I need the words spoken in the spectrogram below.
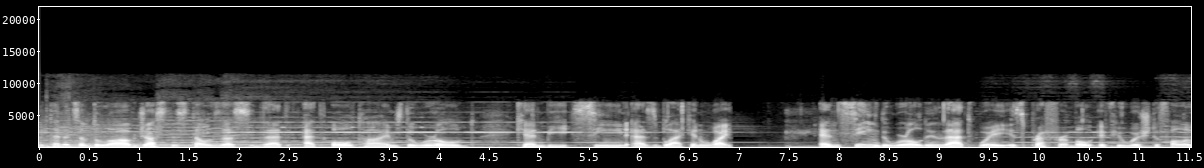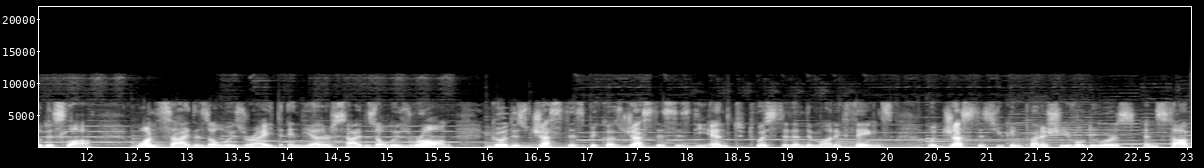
The tenets of the law of justice tells us that at all times the world can be seen as black and white. And seeing the world in that way is preferable if you wish to follow this law. One side is always right and the other side is always wrong. Good is justice because justice is the end to twisted and demonic things. With justice you can punish evildoers and stop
